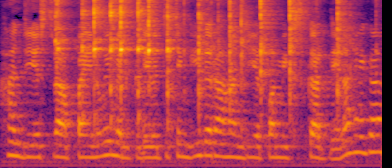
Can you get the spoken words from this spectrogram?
ਹਾਂਜੀ, ਇਸ ਤਰ੍ਹਾਂ ਆਪਾਂ ਇਹਨੂੰ ਵੀ ਮਿਲਕ ਦੇ ਵਿੱਚ ਚੰਗੀ ਤਰ੍ਹਾਂ, ਹਾਂਜੀ, ਆਪਾਂ ਮਿਕਸ ਕਰ ਦੇਣਾ ਹੈਗਾ।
